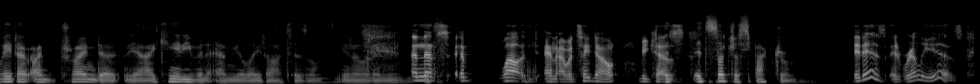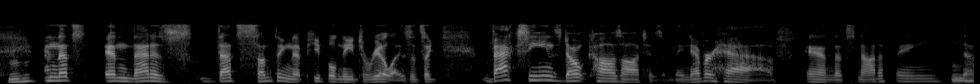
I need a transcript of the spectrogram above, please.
Wait, I, I'm trying to. Yeah, I can't even emulate autism. You know what I mean? And that's uh, well, and I would say don't because it's, it's such a spectrum. It is. It really is. Mhm. And that's and that is that's something that people need to realize. It's like vaccines don't cause autism. They never have, and that's not a thing. No,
